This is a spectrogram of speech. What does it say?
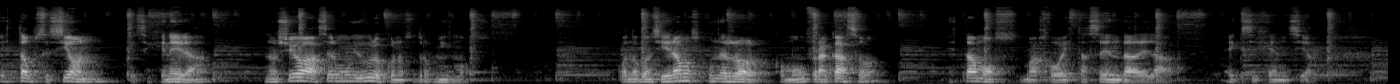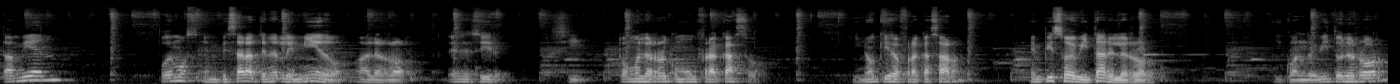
esta obsesión que se genera nos lleva a ser muy duros con nosotros mismos. Cuando consideramos un error como un fracaso, estamos bajo esta senda de la exigencia. También podemos empezar a tenerle miedo al error. Es decir, si tomo el error como un fracaso y no quiero fracasar, empiezo a evitar el error. Y cuando evito el error,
